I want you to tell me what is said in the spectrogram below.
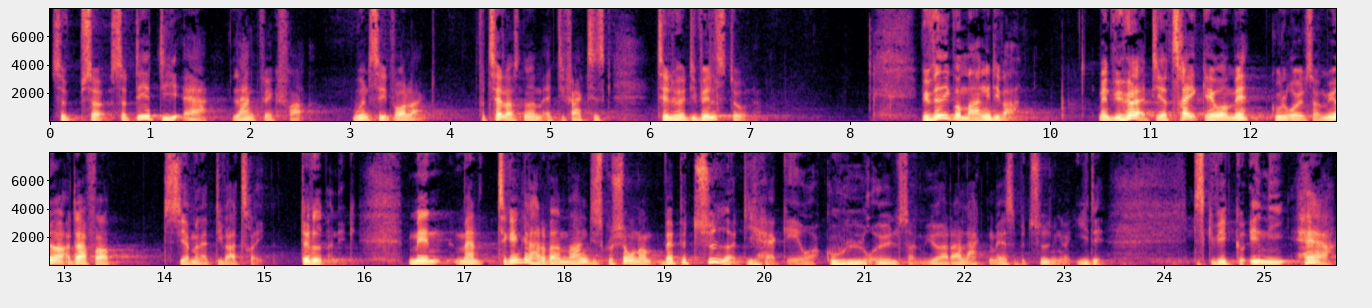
Så, så, så det, at de er langt væk fra, uanset hvor langt, fortæller os noget om, at de faktisk tilhører de velstående. Vi ved ikke, hvor mange de var, men vi hører, at de har tre gaver med, guldrøgelser og myrer, og derfor siger man, at de var tre. Det ved man ikke. Men man, til gengæld har der været mange diskussioner om, hvad betyder de her gaver? Guld, røgelser, myrer. Der er lagt en masse betydninger i det. Det skal vi ikke gå ind i her.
